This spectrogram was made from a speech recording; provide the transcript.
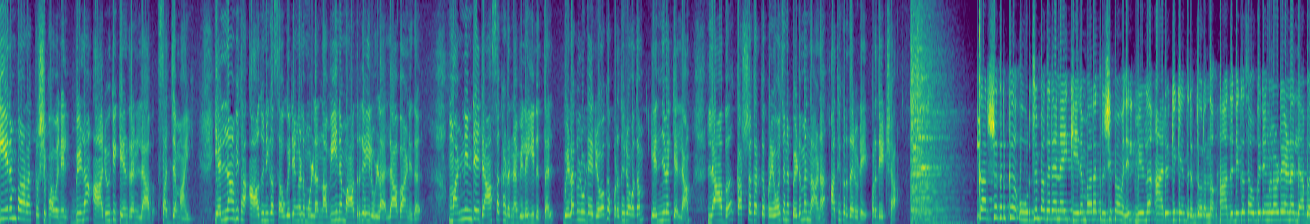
കീരമ്പാറ കൃഷിഭവനിൽ വിള ആരോഗ്യ കേന്ദ്രൻ ലാബ് സജ്ജമായി. എല്ലാവിധ ആധുനിക സൗകര്യങ്ങളുമുള്ള നവീന മാതൃകയിലുള്ള ലാബാണിത്. മണ്ണിന്റെ രാസഘടന വിലയിരുത്തൽ വിളകളുടെ രോഗപ്രതിരോധം എന്നിവയ്ക്കെല്ലാം ലാബ് കർഷകർക്ക് പ്രയോജനപ്പെടുമെന്നാണ് അധികൃതരുടെ പ്രതീക്ഷ. കർഷകർക്ക് ഊർജം പകരാനായി കീരമ്പാറ കൃഷിഭവനിൽ വിള ആരോഗ്യ കേന്ദ്രം തുറന്നു. ആധുനിക സൗകര്യങ്ങളോടെയാണ് ലാബ്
